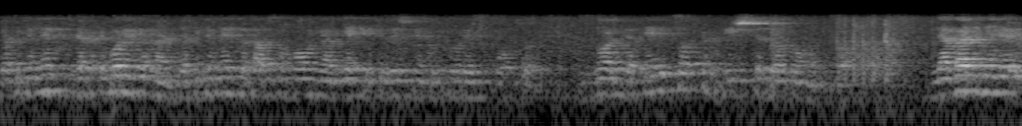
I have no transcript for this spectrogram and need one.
для будівництва для категорії земель, для будівництва та обслуговування об'єктів фізичної культури і спорту з 0,5% збільшити до 1%. Для ведення лі-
